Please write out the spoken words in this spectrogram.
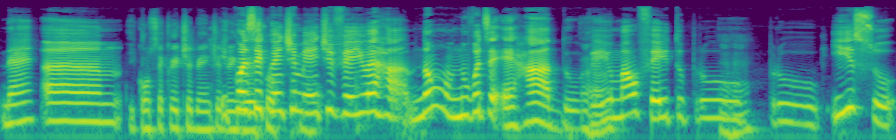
né? Ahn, E consequentemente. e, consequentemente, veio errado. Não, não vou dizer errado, Aham. veio mal feito pro, Uhum. pro. Isso,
